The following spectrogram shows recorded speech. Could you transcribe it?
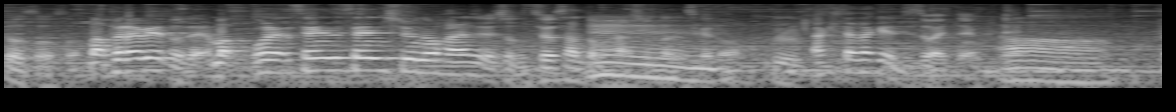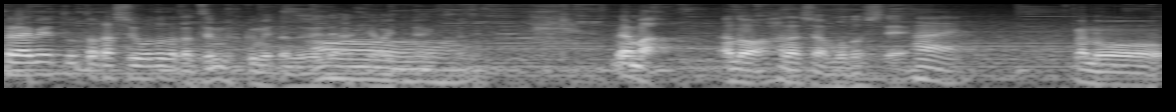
そうそうそう。まあプライベートでまあこれ先々週の話でちょっと剛さんとも話しとったんですけど、うん。秋田だけ実は行ってなくてあプライベートとか仕事とか全部含めたので秋田は行ってないんですよね。でまああの話は戻して、あはい。あの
